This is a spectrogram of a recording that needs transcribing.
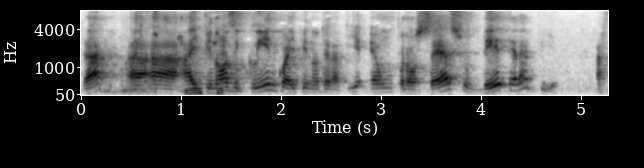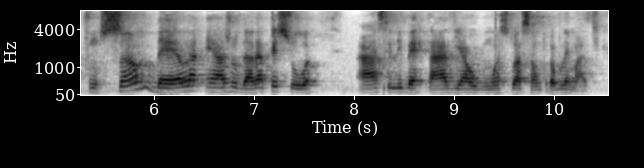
Tá? A, a, a hipnose clínica, a hipnoterapia, é um processo de terapia. A função dela é ajudar a pessoa a se libertar de alguma situação problemática.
